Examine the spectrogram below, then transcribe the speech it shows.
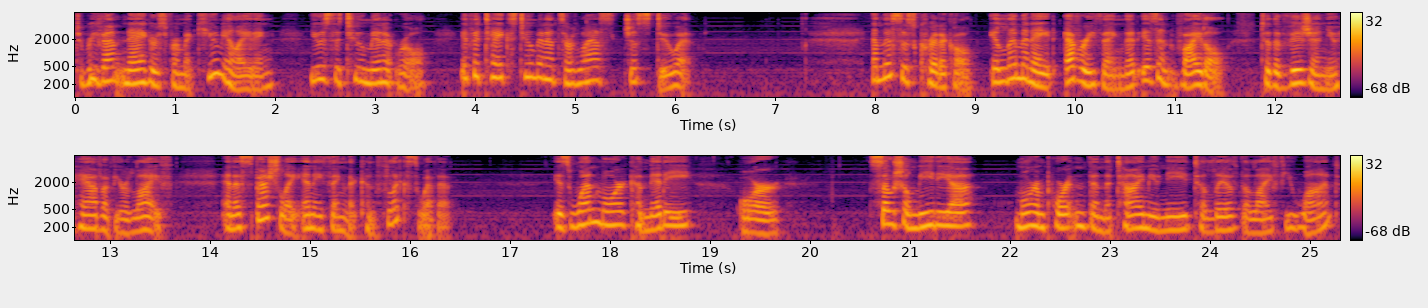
To prevent naggers from accumulating, use the two minute rule. If it takes two minutes or less, just do it. And this is critical. Eliminate everything that isn't vital to the vision you have of your life, and especially anything that conflicts with it. Is one more committee or social media more important than the time you need to live the life you want?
